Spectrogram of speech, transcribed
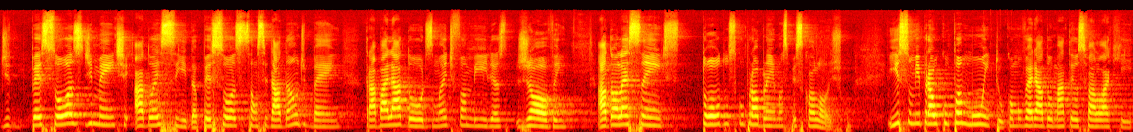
de pessoas de mente adoecida, pessoas que são cidadãos de bem, trabalhadores, mãe de famílias, jovens, adolescentes, todos com problemas psicológicos. Isso me preocupa muito, como o vereador Matheus falou aqui.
